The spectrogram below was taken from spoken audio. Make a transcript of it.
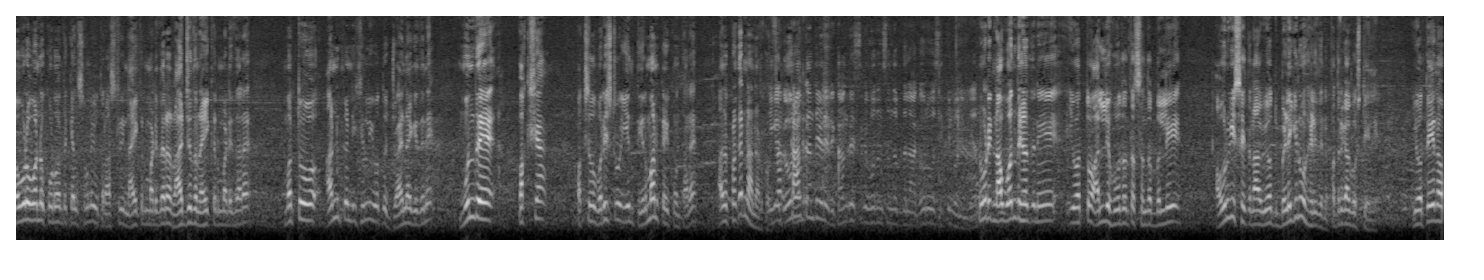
ಗೌರವವನ್ನು ಕೊಡುವಂಥ ಕೆಲಸವನ್ನು ಇವತ್ತು ರಾಷ್ಟ್ರೀಯ ನಾಯಕರು ಮಾಡಿದ್ದಾರೆ ರಾಜ್ಯದ ನಾಯಕರು ಮಾಡಿದ್ದಾರೆ. ಮತ್ತು ಅನ್ಕಂಡೀಷನ್ಲಿ ಇವತ್ತು ಜಾಯ್ನ್ ಆಗಿದ್ದೀನಿ. ಮುಂದೆ ಪಕ್ಷ ಪಕ್ಷದ ವರಿಷ್ಠರು ಏನು ತೀರ್ಮಾನ ಕೈಕೊಂತಾರೆ ಅದ್ರ ಪ್ರಕಾರ ನಾನು ನಡ್ಕೊಂಡು ನೋಡಿ ನಾವು ಒಂದು ಹೇಳ್ತೀನಿ ಇವತ್ತು ಅಲ್ಲಿ ಹೋದಂಥ ಸಂದರ್ಭದಲ್ಲಿ ಅವ್ರಿಗೆ ಸಹಿತ ನಾವು ಇವತ್ತು ಬೆಳಗ್ಗೆನೂ ಹೇಳಿದ್ದೇನೆ ಪತ್ರಿಕಾಗೋಷ್ಠಿಯಲ್ಲಿ. ಇವತ್ತೇನು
